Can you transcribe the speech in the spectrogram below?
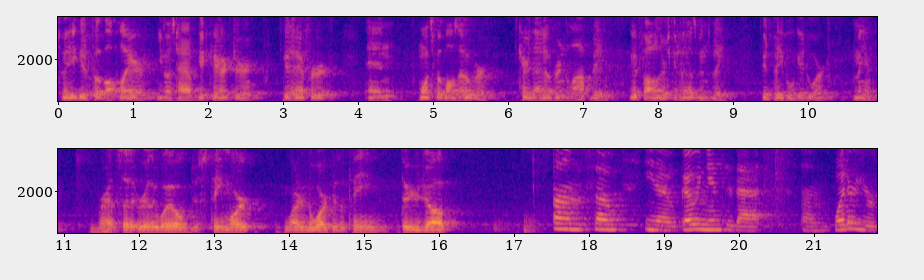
to be a good football player, you must have good character, good effort, and once football's over, carry that over into life. Be good fathers, good husbands, be good people, good work men. Brant said it really well. Just teamwork, learning to work as a team, and do your job. Um, so, you know, going into that, um, what are your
